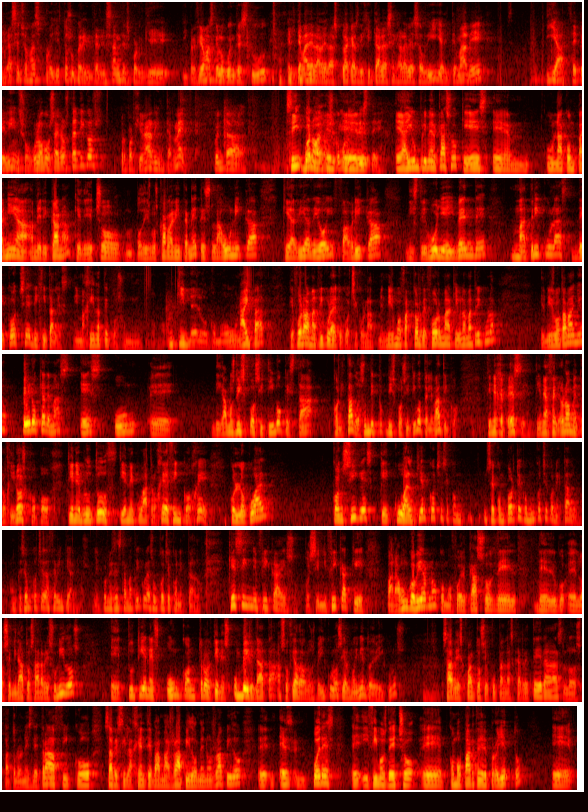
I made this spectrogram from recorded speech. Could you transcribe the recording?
Oye, has hecho más proyectos súper interesantes porque, y prefiero más que lo cuentes tú, el tema de la de las placas digitales en Arabia Saudí y el tema de vía Zeppelins o globos aerostáticos, proporcionar Internet. Cuenta. Sí, bueno, ¿cómo lo hiciste? Eh, hay un primer caso que es em, una compañía americana, que de hecho podéis buscarla en Internet, es la única que a día de hoy fabrica, distribuye y vende matrículas de coche digitales. Imagínate pues un, Kindle o como un iPad que fuera la matrícula de tu coche, con el mismo factor de forma que una matrícula, el mismo tamaño, pero que además es un, eh, digamos, dispositivo que está conectado, es un dispositivo telemático. Tiene GPS, tiene acelerómetro, giróscopo, tiene Bluetooth, tiene 4G, 5G, con lo cual consigues que cualquier coche se, se, comporte como un coche conectado, aunque sea un coche de hace 20 años. Le pones esta matrícula, es un coche conectado. ¿Qué significa eso? Pues significa que para un gobierno, como fue el caso de, eh, los Emiratos Árabes Unidos, eh, tú tienes un control, tienes un Big Data asociado a los vehículos y al movimiento de vehículos. Sabes cuánto se ocupan las carreteras, los patrones de tráfico, sabes si la gente va más rápido o menos rápido. Eh, puedes, eh, hicimos de hecho eh, como parte del proyecto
